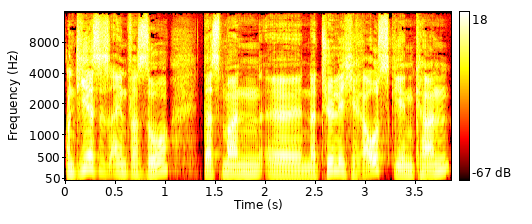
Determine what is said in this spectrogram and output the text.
Und hier ist es einfach so, dass man äh, natürlich rausgehen kann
